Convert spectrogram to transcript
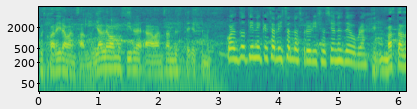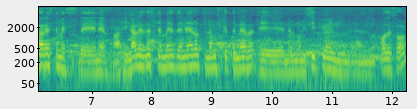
pues para ir avanzando. Ya le vamos a ir avanzando este, este mes. ¿Cuándo tienen que estar listas las priorizaciones de obra? Más tardar este mes de enero. A finales de este mes de enero tenemos que tener eh, en el municipio, en, en Codesol,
